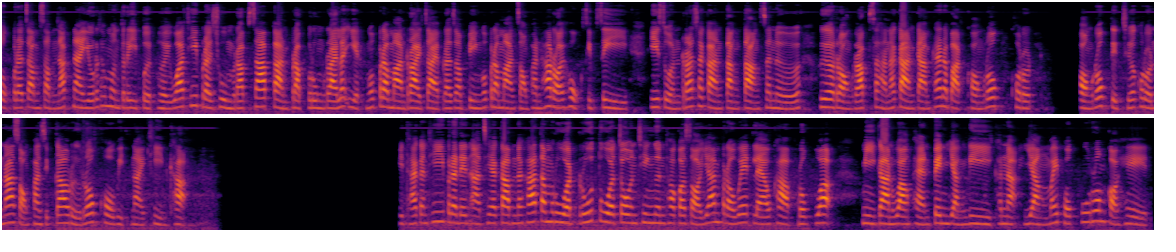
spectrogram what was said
ษกประจำสำนักนายกรัฐมนตรีเปิดเผยว่าที่ประชุมรับทราบการปรับปรุงรายละเอียดงบประมาณรายจ่ายประจำปีงบประมาณ 2564 ที่ส่วนราชการต่างๆ เสนอ เพื่อรองรับสถานการณ์การแพร่ระบาดของโรคโคโรของโรคติดเชื้อโคโรนา 2019 หรือโรคโควิด -19 ค่ะปิดท้ายกันที่ประเด็นอาชญากรรมนะคะตำรวจรู้ตัวโจรชิงเงินทกสย่านประเวศแล้วค่ะพบว่า มีการวางแผนเป็นอย่างดีขณะยังไม่พบผู้ร่วมก่อเหตุ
